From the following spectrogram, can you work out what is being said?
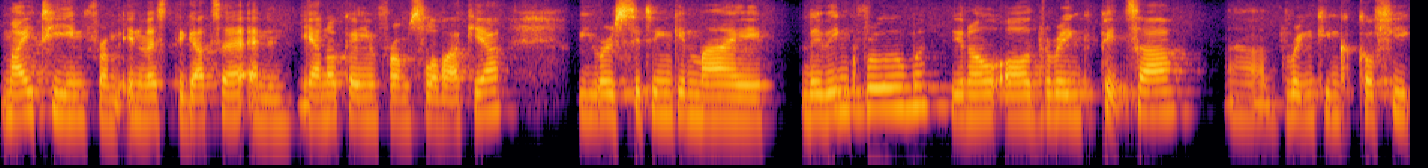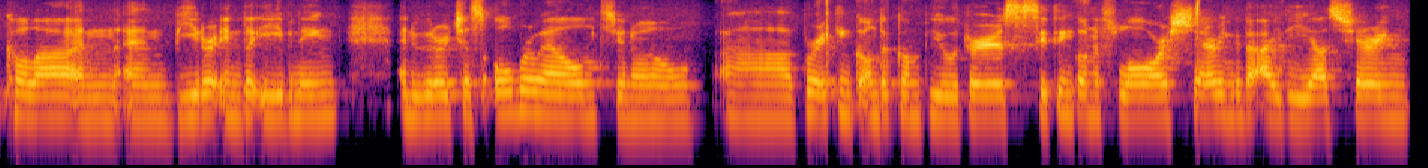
my team from Investigace and Jano came from Slovakia. We were sitting in my living room, you know, ordering pizza, uh, drinking coffee, cola, and, and beer in the evening. And we were just overwhelmed, you know, uh, working on the computers, sitting on the floor, sharing the ideas, sharing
